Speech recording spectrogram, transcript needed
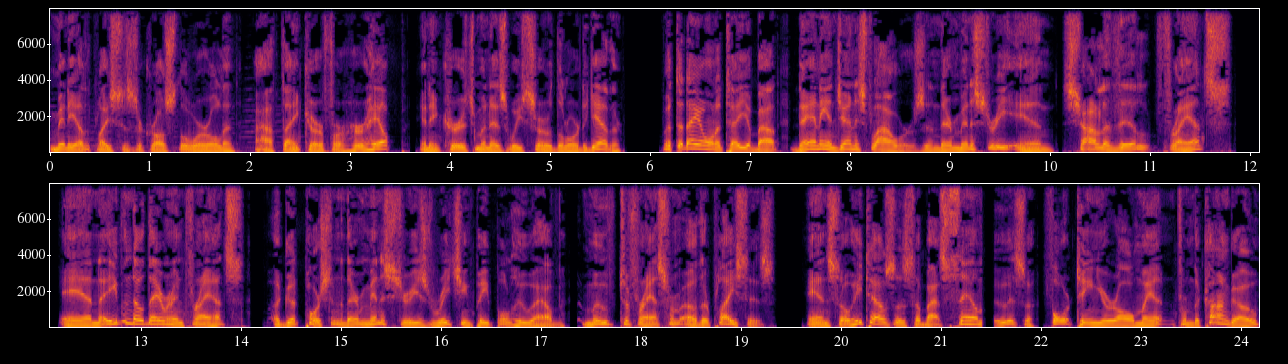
many other places across the world. And I thank her for her help and encouragement as we serve the Lord together. But today I want to tell you about Danny and Janice Flowers and their ministry in Charleville, France. And even though they were in France, a good portion of their ministry is reaching people who have moved to France from other places. And so he tells us about Sim, who is a 14 year old man from the Congo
